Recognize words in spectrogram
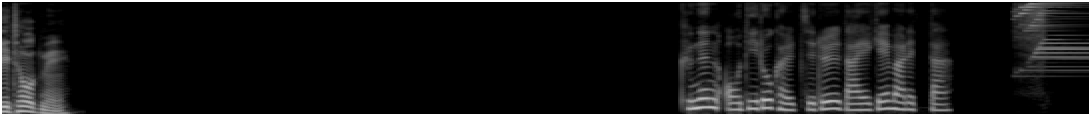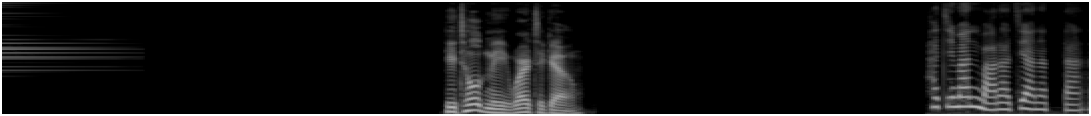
He told me. 그는 어디로 갈지를 나에게 말했다. He told me where to go. 하지만 말하지 않았다.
